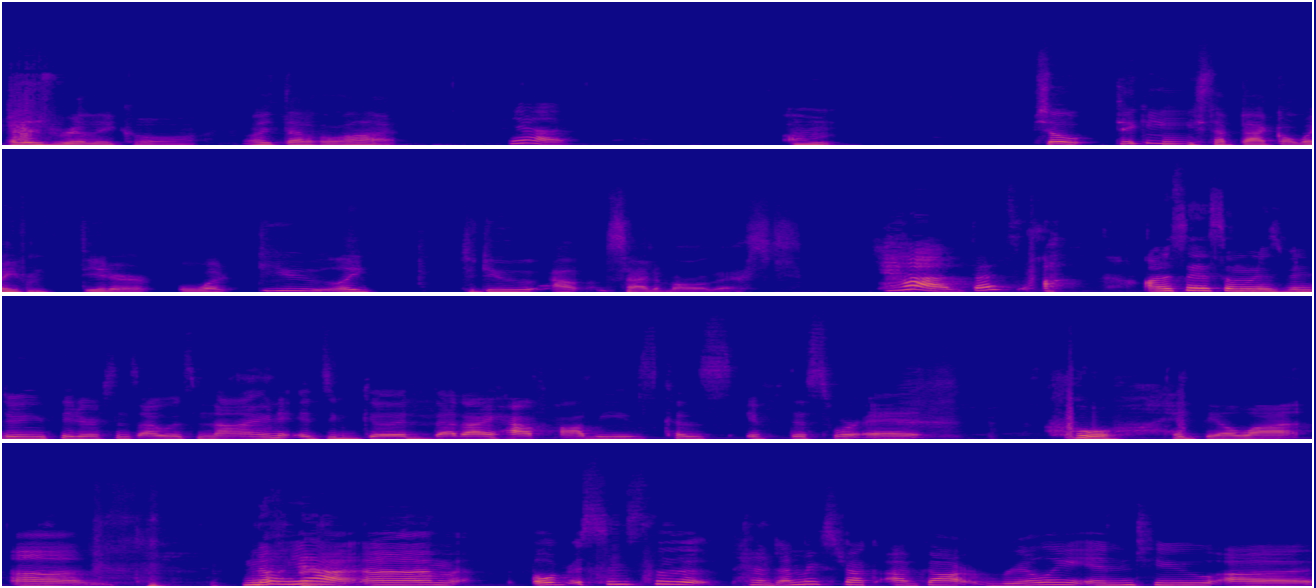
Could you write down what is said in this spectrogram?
That is really cool. I like that a lot. Yeah. Um, so taking a step back away from theater, what do you like to do outside of all of this? Yeah, that's honestly, as someone who's been doing theater since I was nine, it's good that I have hobbies because if this were it, whew, it'd be a lot. Um, no, yeah. Um, over since the pandemic struck, I've got really into uh,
